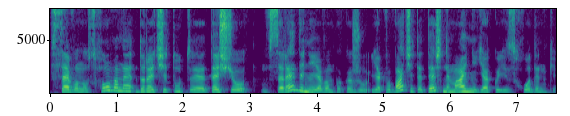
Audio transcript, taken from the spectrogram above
все воно сховане. До речі, тут е, те, що всередині я вам покажу, як ви бачите, теж немає ніякої сходинки.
